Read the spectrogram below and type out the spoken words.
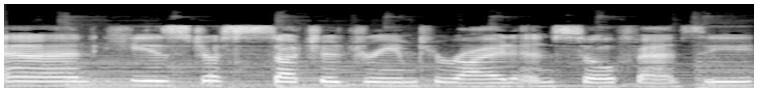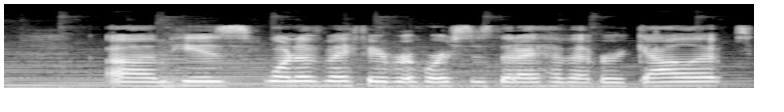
and he is just such a dream to ride and so fancy. Um, he is one of my favorite horses that I have ever galloped,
